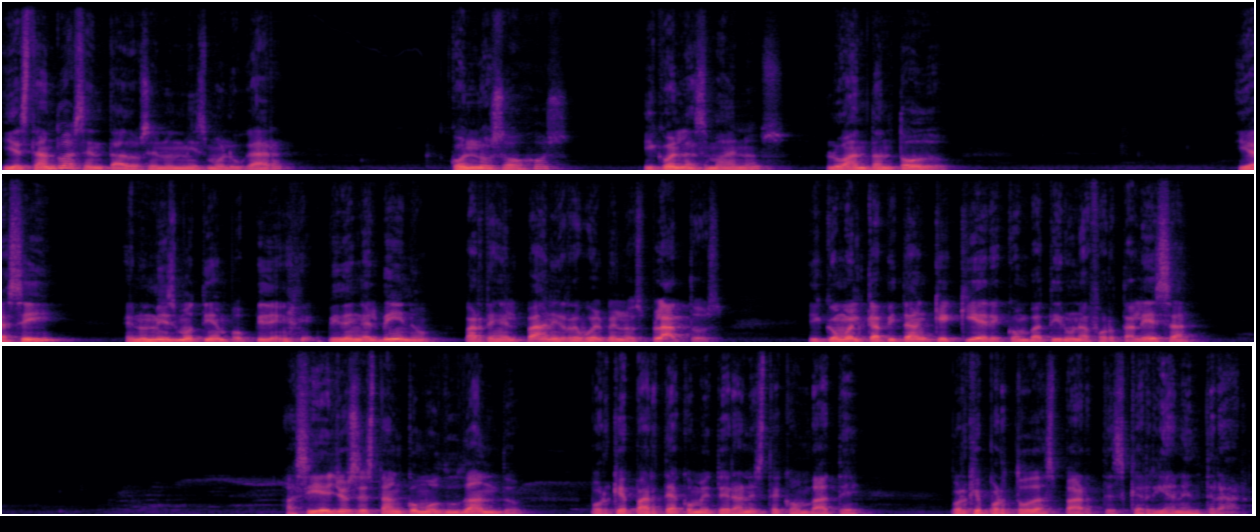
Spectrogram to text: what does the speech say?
Y estando asentados en un mismo lugar, con los ojos y con las manos, lo andan todo. Y así, en un mismo tiempo, piden, piden el vino, parten el pan y revuelven los platos. Y como el capitán que quiere combatir una fortaleza, así ellos están como dudando por qué parte acometerán este combate, porque por todas partes querrían entrar.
